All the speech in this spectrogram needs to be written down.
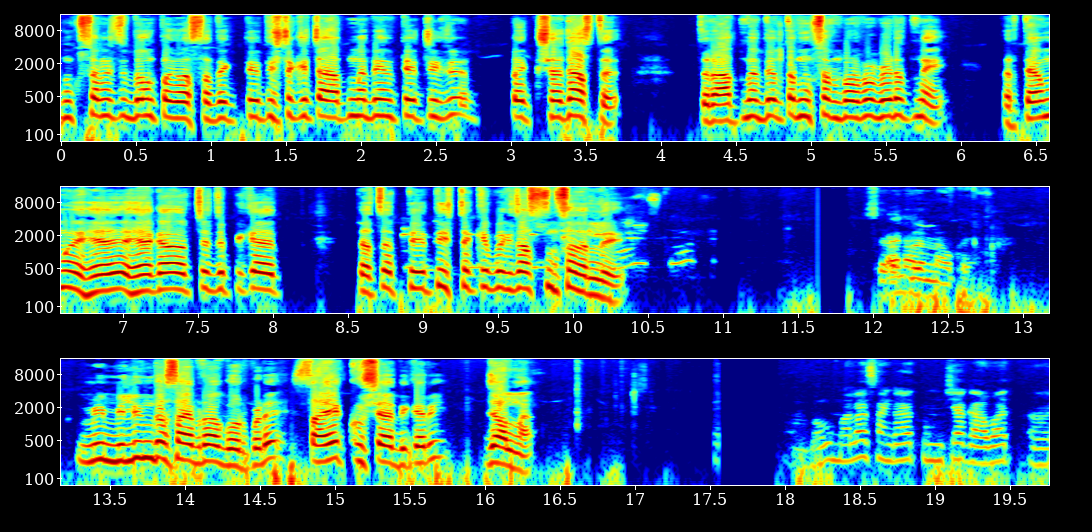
नुकसानाचे दोन प्रकार असतात. एक तेहतीस टक्केच्या आतमध्ये तेहतीसपेक्षा जास्त. तर आतमध्ये तर नुकसान भरपाई भेटत नाही. तर त्यामुळे हे ह्या गावाचे जे पिकं आहेत त्याचं तेहतीस टक्केपेक्षा जास्त नुकसान झालंय सर आपलं नाव काय? मी मिलिंद साहेबराव गोरपडे सहाय्यक कृषी अधिकारी जालना. भाऊ मला सांगा तुमच्या गावात अं,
